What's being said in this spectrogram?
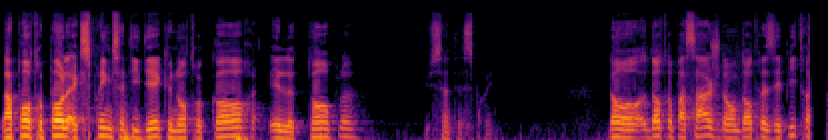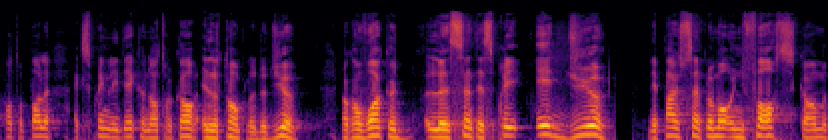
L'apôtre Paul exprime cette idée que notre corps est le temple du Saint-Esprit. Dans d'autres passages, dans d'autres épîtres, l'apôtre Paul exprime l'idée que notre corps est le temple de Dieu. Donc on voit que le Saint-Esprit est Dieu, n'est pas simplement une force comme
